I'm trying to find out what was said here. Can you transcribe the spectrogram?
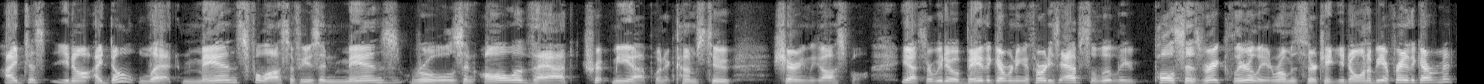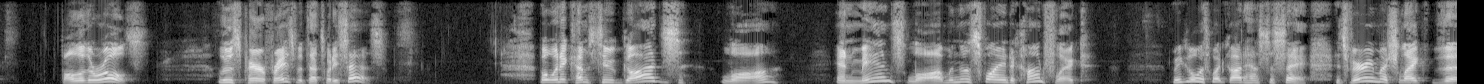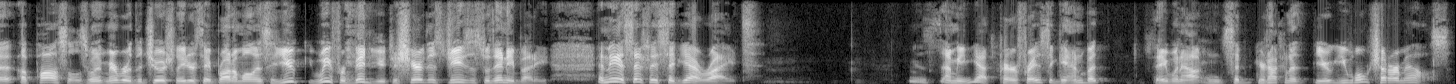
I just, you know, I don't let man's philosophies and man's rules and all of that trip me up when it comes to sharing the gospel. Yes, are we to obey the governing authorities? Absolutely. Paul says very clearly in Romans 13, you don't want to be afraid of the government? Follow the rules. Loose paraphrase, but that's what he says. But when it comes to God's law and man's law, when those fly into conflict, we go with what God has to say. It's very much like the apostles. Remember the Jewish leaders, they brought them all in and said, you, we forbid you to share this Jesus with anybody. And they essentially said, yeah, right. I mean, yeah, it's paraphrased again, but they went out and said, you're not going to, you, you won't shut our mouths.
